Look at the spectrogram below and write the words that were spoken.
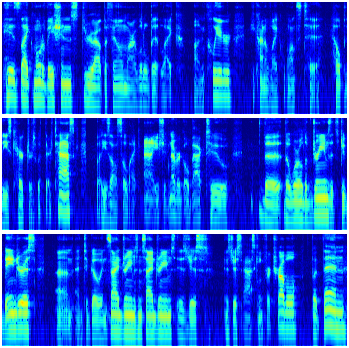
his like motivations throughout the film are a little bit like unclear. He kind of like wants to help these characters with their task but he's also like ah you should never go back to the the world of dreams. It's too dangerous um, and to go inside dreams inside dreams is just is just asking for trouble. But then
